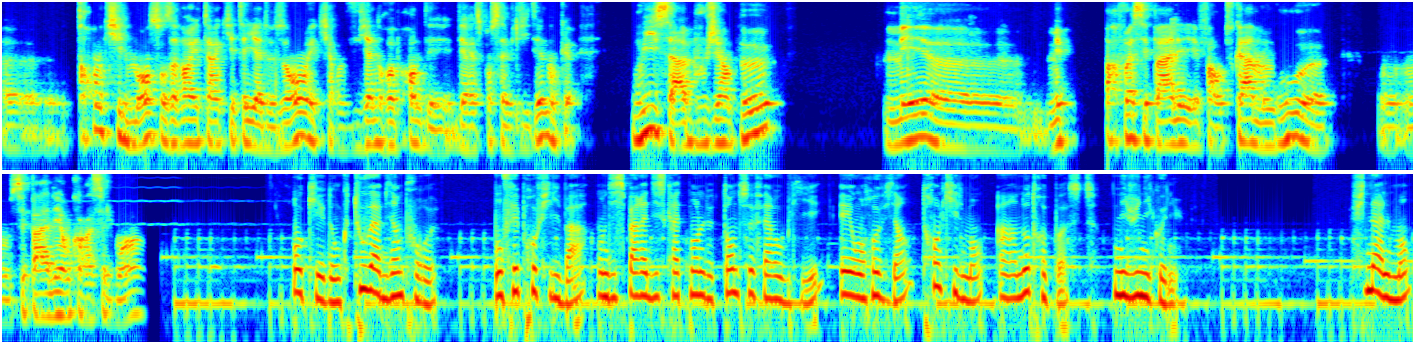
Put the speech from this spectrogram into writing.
euh, tranquillement, sans avoir été inquiétés il y a deux ans, et qui viennent reprendre des, responsabilités. Donc oui, ça a bougé un peu, mais euh, mais parfois c'est pas allé. Enfin, en tout cas, à mon goût, on, on s'est pas allé encore assez loin. Ok, donc tout va bien pour eux. On fait profil bas, on disparaît discrètement le temps de se faire oublier, et on revient tranquillement à un autre poste, ni vu ni connu. Finalement,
